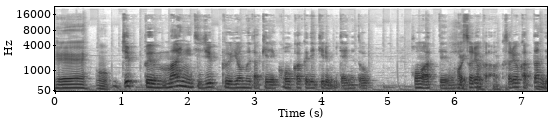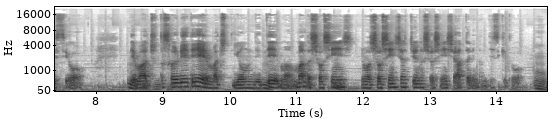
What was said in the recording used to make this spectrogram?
えうん。10分、毎日10分読むだけで合格できるみたいなと本あって、それをそれを買ったんですよ。で、うん。まあちょっとそれで、まあちょっと読んでて、うまあまだ初心、もう初心者中の初心者あたりなんですけど、うんうんうん。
